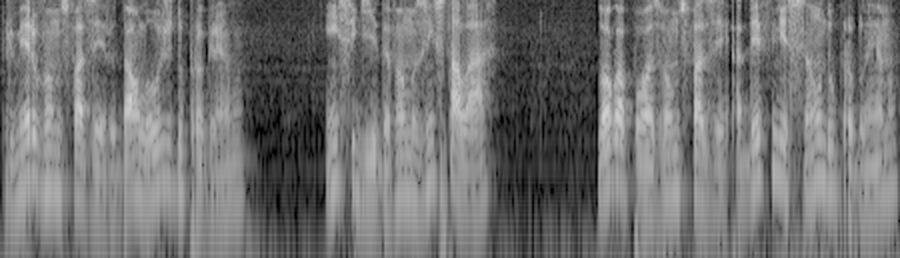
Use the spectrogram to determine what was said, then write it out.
Primeiro vamos fazer o download do programa, em seguida vamos instalar, logo após vamos fazer a definição do problema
